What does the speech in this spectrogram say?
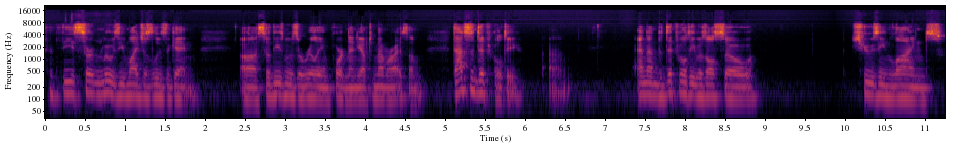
these certain moves, you might just lose the game. Uh, so these moves are really important, and you have to memorize them. That's the difficulty. Um, and then the difficulty was also choosing lines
